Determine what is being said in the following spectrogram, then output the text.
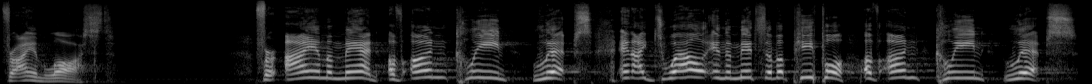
for I am lost. For I am a man of unclean lips, and I dwell in the midst of a people of unclean lips.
